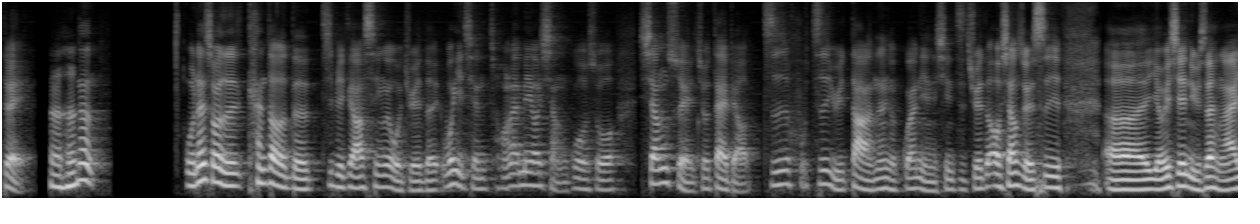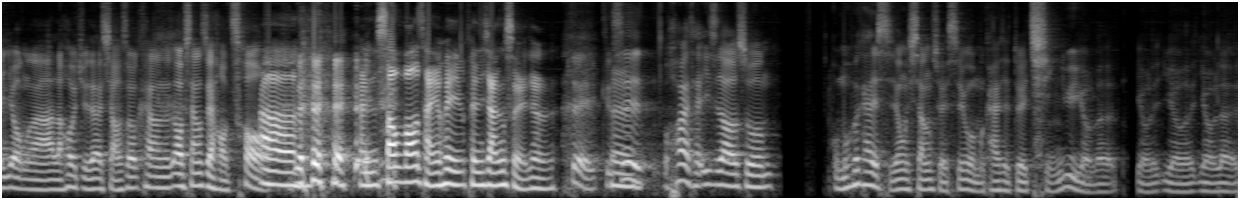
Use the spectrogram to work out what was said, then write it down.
对，嗯哼。那我那时候的看到的鸡皮疙瘩，是因为我觉得我以前从来没有想过说香水就代表之之于大人那个关联性，只觉得哦香水是呃有一些女生很爱用啊，然后觉得小时候看到哦香水好臭啊，对 很骚包才会喷香水这样。对，可是我后来才意识到说。我们会开始使用香水，是因为我们开始对情欲有了、有了、有了、有了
